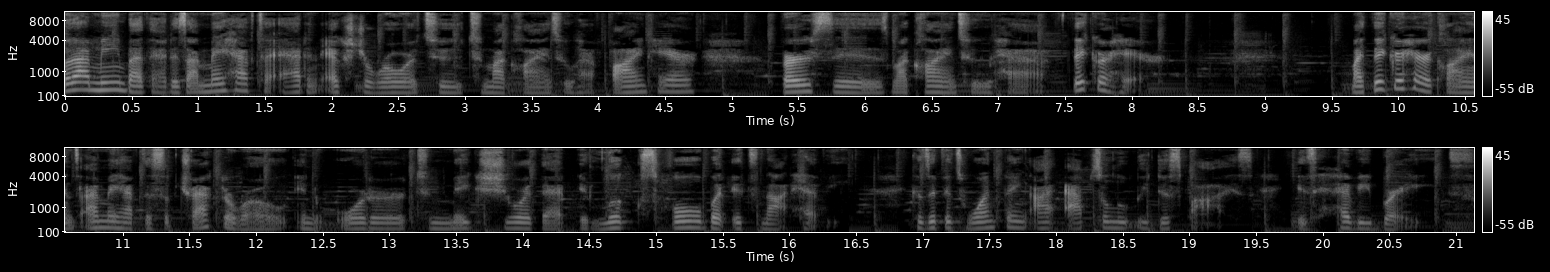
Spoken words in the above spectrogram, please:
What I mean by that is I may have to add an extra row or two to my clients who have fine hair versus my clients who have thicker hair. My thicker hair clients, I may have to subtract a row in order to make sure that it looks full but it's not heavy. Because if it's one thing I absolutely despise, is heavy braids.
